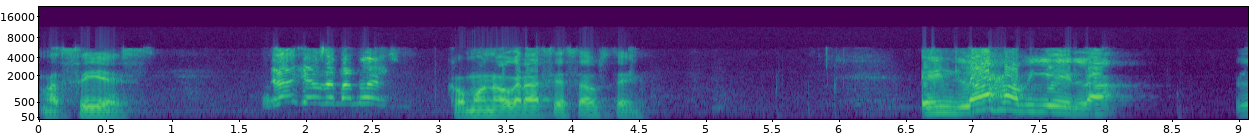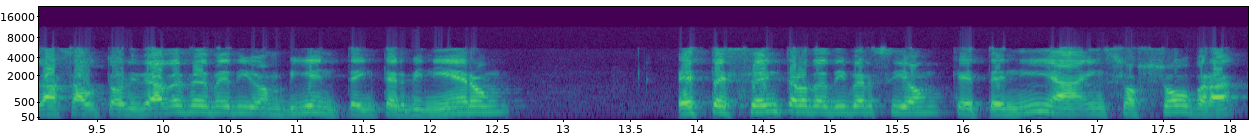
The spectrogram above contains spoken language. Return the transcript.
Así es. Gracias, José Manuel. Cómo no, gracias a usted. En La Javiela, las autoridades de medio ambiente intervinieron este centro de diversión que tenía en zozobra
